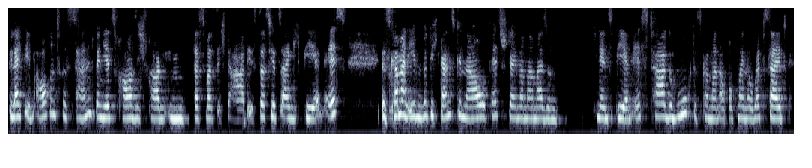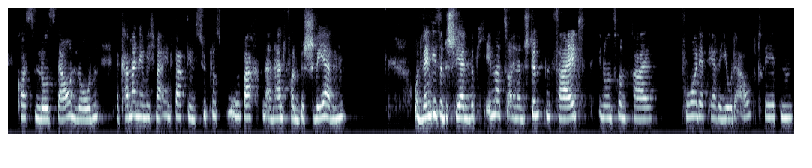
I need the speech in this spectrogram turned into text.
vielleicht eben auch interessant, wenn jetzt Frauen sich fragen, hm, das, was ich da habe, ist das jetzt eigentlich PMS? Das kann man eben wirklich ganz genau feststellen, wenn man mal so ein, ich nenne es PMS-Tagebuch, das kann man auch auf meiner Website kostenlos downloaden. Da kann man nämlich mal einfach den Zyklus beobachten anhand von Beschwerden. Und wenn diese Beschwerden wirklich immer zu einer bestimmten Zeit, in unserem Fall vor der Periode auftreten,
